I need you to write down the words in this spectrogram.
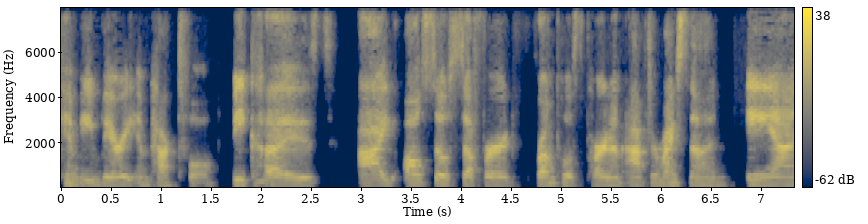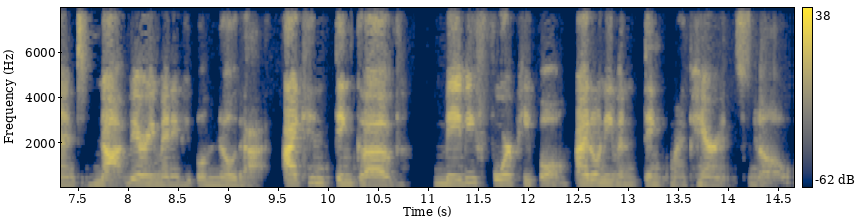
can be very impactful mm-hmm. because. I also suffered from postpartum after my son, and not very many people know that. I can think of maybe four people. I don't even think my parents know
